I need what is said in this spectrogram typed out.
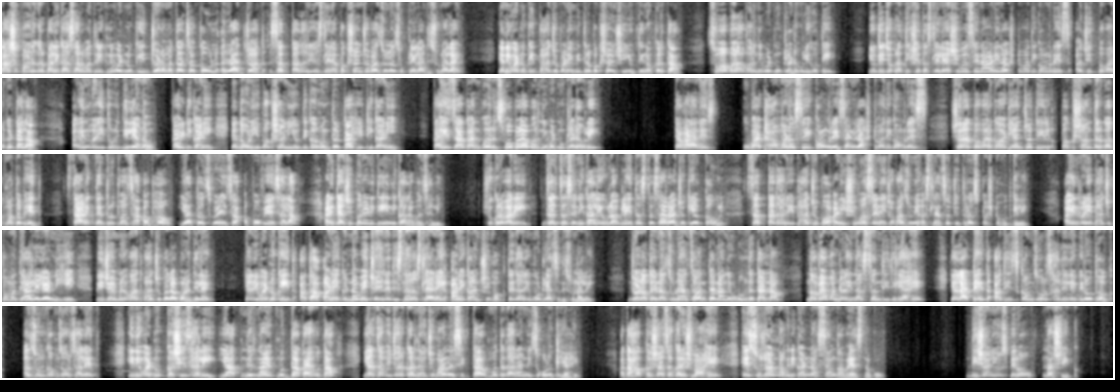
नाशिक महानगरपालिका सार्वत्रिक निवडणुकीत जनमताचा कौल राज्यात सत्ताधारी असलेल्या पक्षांच्या बाजूनं झुकलेला दिसून आलाय. या निवडणुकीत भाजपने मित्रपक्षांशी युती न करता स्वबळावर निवडणूक लढवली होती. युतीच्या प्रतीक्षेत असलेल्या शिवसेना आणि राष्ट्रवादी काँग्रेस अजित पवार गटाला ऐनवेळी तुरी दिल्यानं काही ठिकाणी या दोन्ही पक्षांनी युती करून तर काही ठिकाणी काही जागांवर स्वबळावर निवडणूक लढवली. त्या मानानेच उबाठा मनसे काँग्रेस आणि राष्ट्रवादी काँग्रेस शरद पवार गट यांच्यातील पक्षांतर्गत मतभेद स्थानिक नेतृत्वाचा अभाव यातच वेळेचा अपव्यय झाला आणि त्याची परिणिती निकालावर झाली. शुक्रवारी जसजसे निकाल येऊ लागले तसतसा राजकीय कौल सत्ताधारी भाजप आणि शिवसेनेच्या बाजूने असल्याचं चित्र स्पष्ट होत गेले. ऐनवेळी भाजपमध्ये आलेल्यांनीही विजय मिळवत भाजपला बळ दिलंय या निवडणुकीत आता अनेक नवे चेहरे दिसणार असल्याने अनेकांची मक्तेदारी मोडल्याचं दिसून आलंय. जनतेनं जुन्या जाणत्यांना निवडून देताना नव्या मंडळींना संधी दिली आहे. या लाटेत आधीच कमजोर झालेले विरोधक अजून कमजोर झालेत. ही निवडणूक कशी झाली यात निर्णायक मुद्दा काय होता याचा विचार करण्याची मानसिकता मतदारांनीच ओळखली आहे. आता हा कशाचा करिश्मा आहे हे सुजाण नागरिकांना सांगावयास नको. दिशा न्यूज ब्युरो नाशिक.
